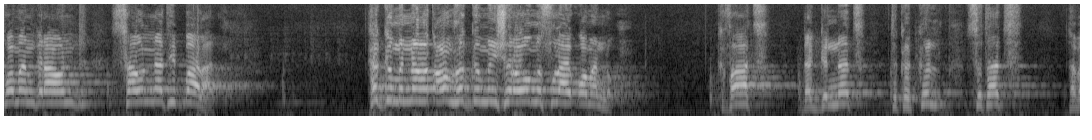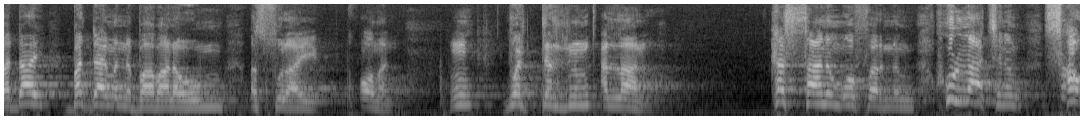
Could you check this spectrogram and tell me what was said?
common ground ሰውነት ይባላል። ህግ የምናወጣውም ህግ የምንሽረውም እሱ ላይ ቆመን ነው። ክፋት፣ ደግነት፣ ትክክል፣ ስተት፣ ተበዳይ፣ በዳይ የምንባባለውም እሱ ላይ ቆመን ወደድንም ጠላን ከሳንም ወፈርንም ሁላችንም ሰው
